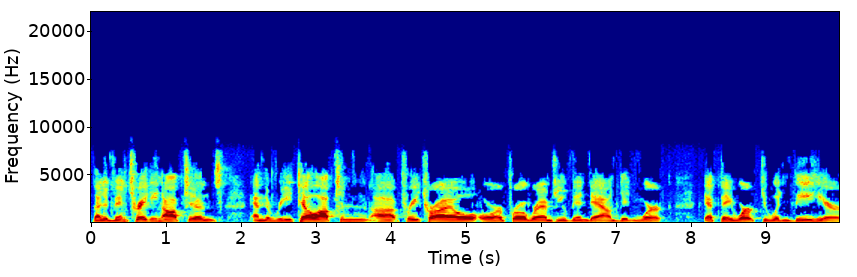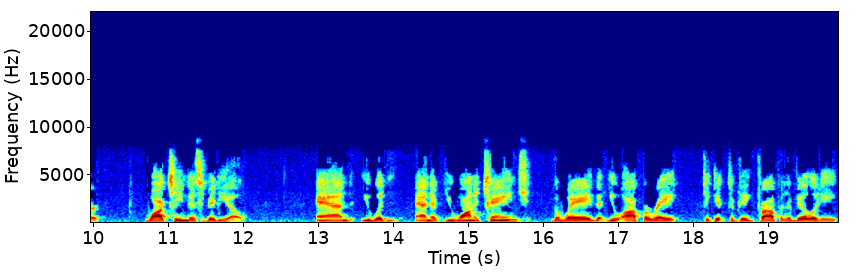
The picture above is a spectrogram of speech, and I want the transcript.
that have been trading options and the retail option uh, free trial or programs you've been down didn't work. If they worked, you wouldn't be here watching this video. And you wouldn't. And if you want to change the way that you operate to get to big profitability,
